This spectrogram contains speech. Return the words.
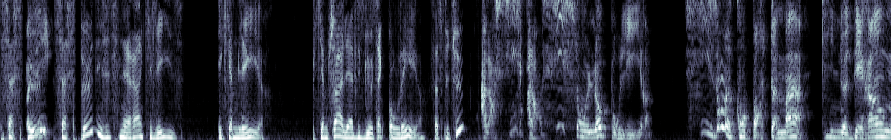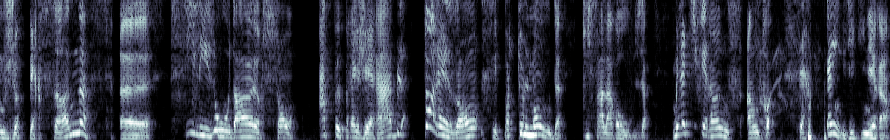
Ça se peut, ça se peut des itinérants qui lisent et qui aiment lire, puis qui aiment ça aller à la bibliothèque pour lire. Ça se peut-tu? Alors, si, alors, s'ils sont là pour lire, s'ils ont un comportement qui ne dérange personne, euh, si les odeurs sont à peu près gérables, t'as raison, c'est pas tout le monde qui sent la rose. Mais la différence entre certains itinérants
